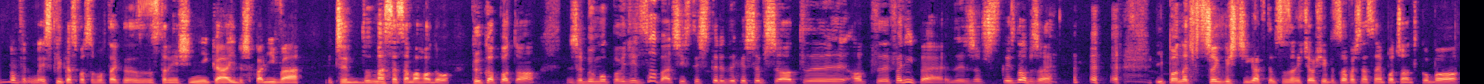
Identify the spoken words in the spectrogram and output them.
bo jest kilka sposobów, tak, ze strony silnika, ilość paliwa, czy masa samochodu, tylko po to, żeby mu powiedzieć, zobacz, jesteś cztery dychy szybszy od, y, od Felipe, że wszystko jest dobrze. I ponoć w trzech wyścigach w tym sezonie chciał się wycofać na samym początku, bo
